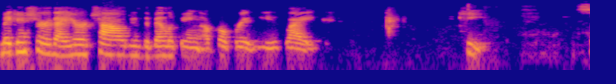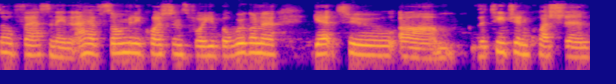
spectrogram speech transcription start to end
making sure that your child is developing appropriately is like key. So fascinating. I have so many questions for you, but we're going to get to um, the teaching question,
